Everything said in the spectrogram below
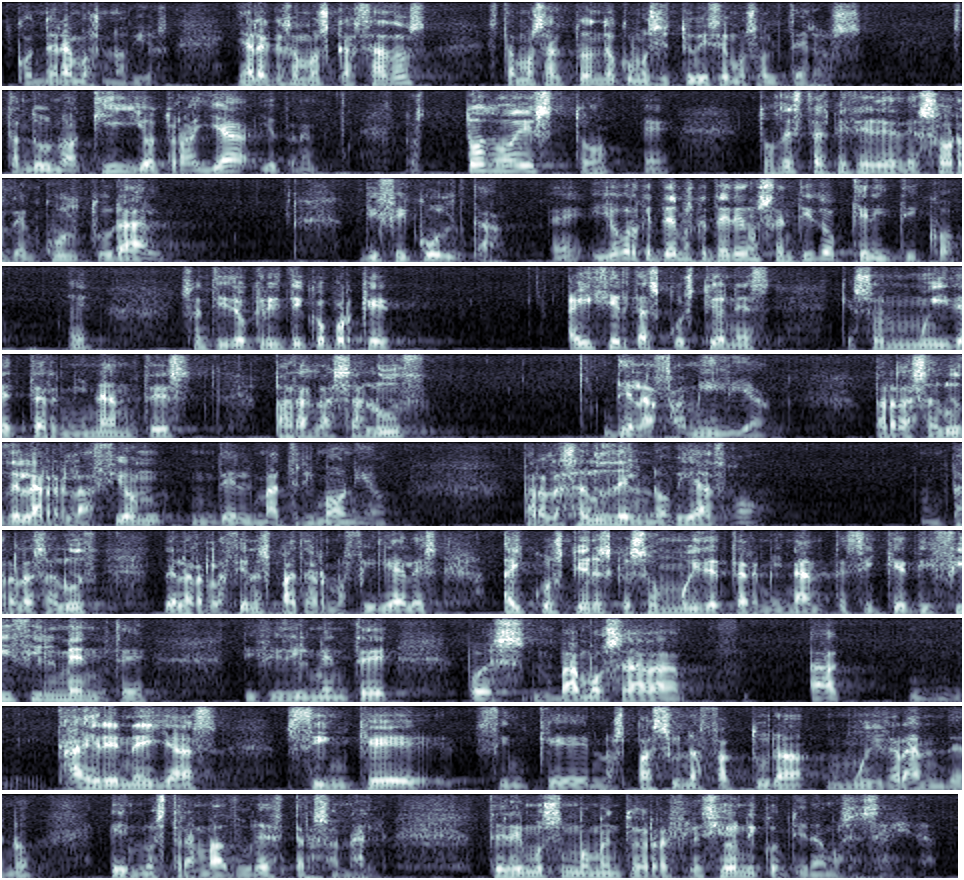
cuando éramos novios. Y ahora que somos casados estamos actuando como si estuviésemos solteros, estando uno aquí y otro allá. Y todo esto, ¿eh? toda esta especie de desorden cultural dificulta. ¿eh? Y yo creo que tenemos que tener un sentido crítico. ¿eh? Sentido crítico porque hay ciertas cuestiones que son muy determinantes para la salud de la familia, para la salud de la relación del matrimonio, para la salud del noviazgo, para la salud de las relaciones paternofiliales. Hay cuestiones que son muy determinantes y que difícilmente, difícilmente, pues vamos a, caer en ellas sin que, sin que nos pase una factura muy grande ¿no? en nuestra madurez personal. Tenemos un momento de reflexión y continuamos enseguida.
